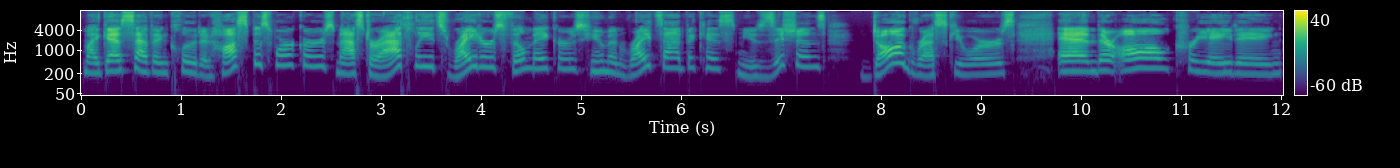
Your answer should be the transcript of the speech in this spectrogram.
My guests have included hospice workers, master athletes, writers, filmmakers, human rights advocates, musicians, dog rescuers, and they're all creating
